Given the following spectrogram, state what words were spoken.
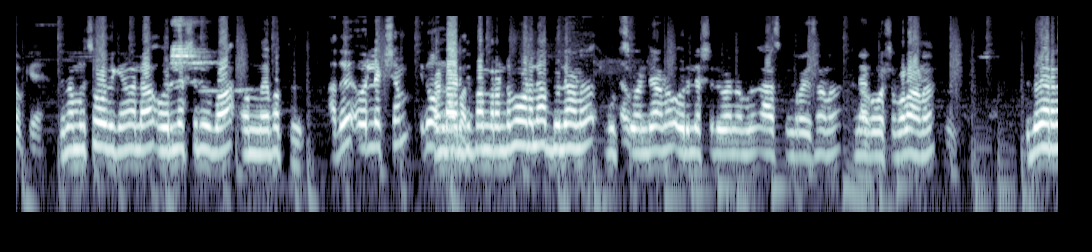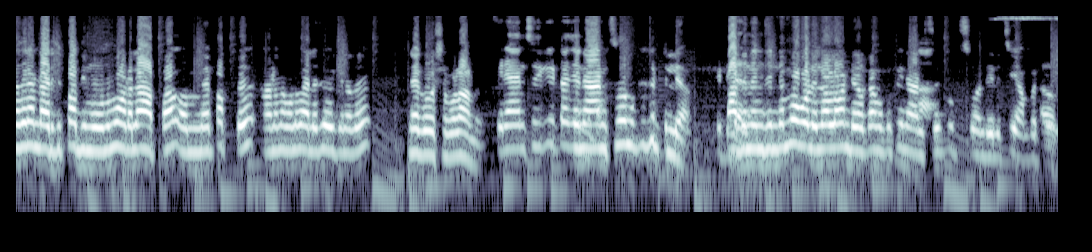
ഓക്കെ. ഇത് നമ്മൾ ചോദിക്കുന്ന വില ഒരു ലക്ഷം രൂപ ഒന്ന് പത്ത്. അത് ഒരു ലക്ഷം ഇത് രണ്ടായിരത്തി പന്ത്രണ്ട് മോഡൽ അബ്ദുലാണ് ഗുഡ്സ് വണ്ടിയാണ് ഒരു ലക്ഷം രൂപ നമ്മൾ ആസ്കിംഗ് പ്രൈസ് ആണ് നെഗോഷ്യബിൾ ആണ്. ഇത് വരുന്നത് രണ്ടായിരത്തി പതിമൂന്ന് മോഡൽ ആപ്പ ഒന്ന് പത്ത് ആണ് നമ്മൾ വില ചോദിക്കുന്നത്. നെഗോഷ്യബിൾ ആണ്. ഫിനാൻസ് കിട്ടാൻ ഫിനാൻസ് നമുക്ക് കിട്ടില്ല. പതിനഞ്ചിന്റെ മുകളിലുള്ള വണ്ടികൾക്ക് നമുക്ക് ഫിനാൻസ് ഗുഡ്സ് വണ്ടിയിൽ ചെയ്യാൻ പറ്റും.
